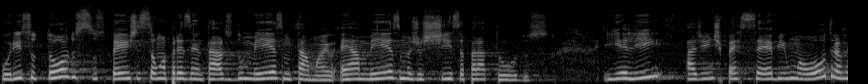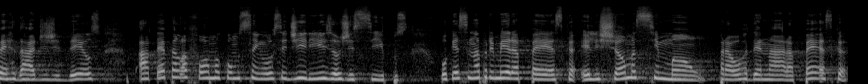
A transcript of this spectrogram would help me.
Por isso, todos os peixes são apresentados do mesmo tamanho, é a mesma justiça para todos. E ali a gente percebe uma outra verdade de Deus, até pela forma como o Senhor se dirige aos discípulos. Porque se na primeira pesca ele chama Simão para ordenar a pesca,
